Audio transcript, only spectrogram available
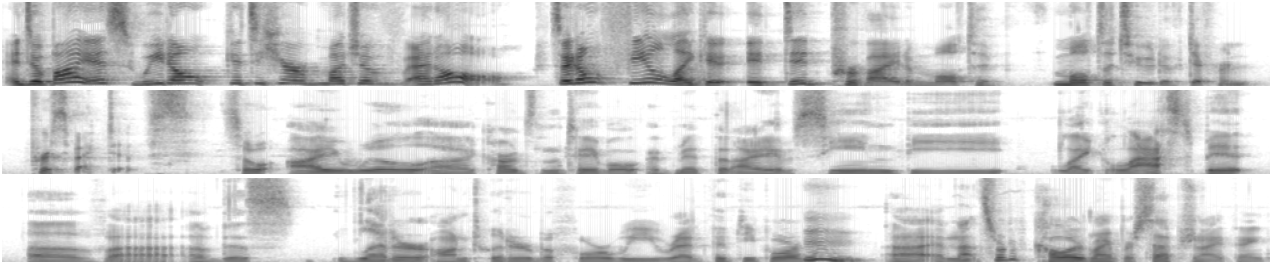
And Tobias, we don't get to hear much of at all. So I don't feel like it, it did provide a multi- multitude of different perspectives. So I will, uh, cards on the table, admit that I have seen the like last bit of uh, of this letter on Twitter before we read 54, Mm. uh, and that sort of colored my perception. I think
